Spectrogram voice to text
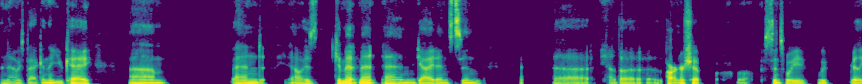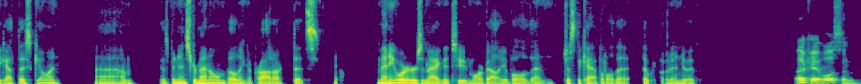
and now he's back in the UK. Um, and you know his commitment and guidance and uh, you know the, the, partnership since we we really got this going. Um, has been instrumental in building a product that's you know, many orders of magnitude more valuable than just the capital that that we put into it. Okay, awesome.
